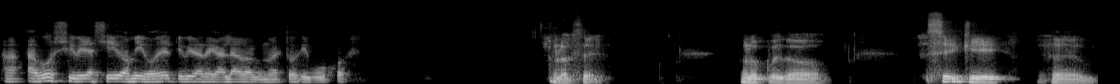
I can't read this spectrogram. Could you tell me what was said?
a, a vos si hubieras sido amigo de él, te hubiera regalado alguno de estos dibujos. No lo sé. No lo puedo sé que eh,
